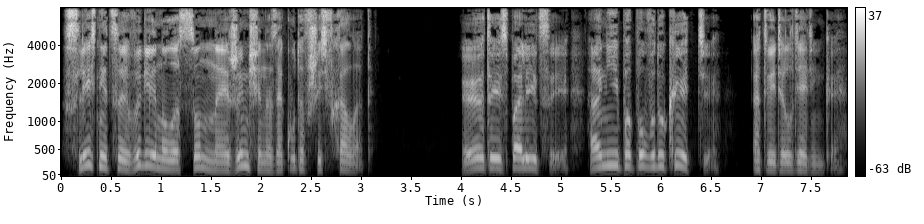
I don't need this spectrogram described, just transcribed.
С лестницы выглянула сонная женщина, закутавшись в халат. «Это из полиции. Они по поводу Кэтти», — ответил дяденька.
